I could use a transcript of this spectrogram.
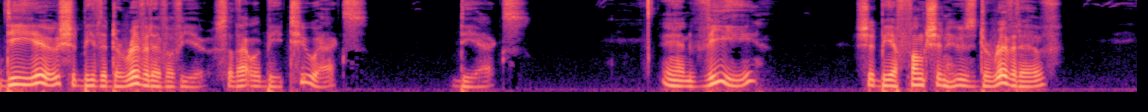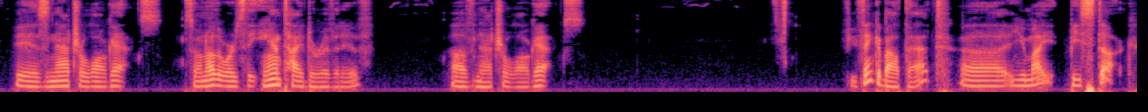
Du should be the derivative of u, so that would be 2x dx. And v should be a function whose derivative is natural log x. So in other words, the antiderivative of natural log x. If you think about that, uh, you might be stuck.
